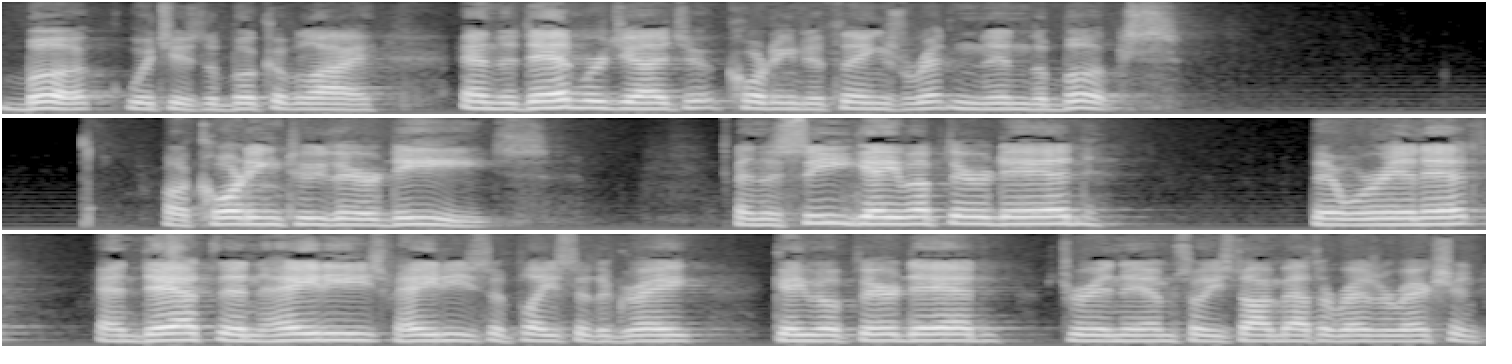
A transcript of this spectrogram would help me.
book, which is the book of life. And the dead were judged according to things written in the books, according to their deeds. And the sea gave up their dead that were in it, and death and Hades, Hades, the place of the great, gave up their dead, true in them. So he's talking about the resurrection.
